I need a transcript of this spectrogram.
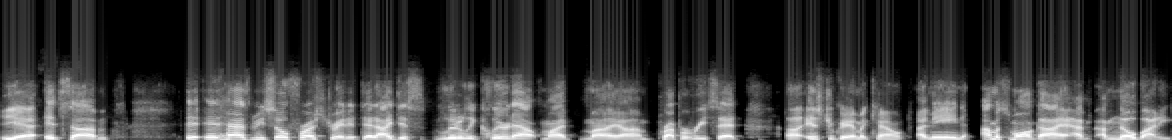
Yeah, it's um it, it has me so frustrated that I just literally cleared out my my um prepper reset uh, Instagram account. I mean, I'm a small guy. I'm, I'm nobody,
